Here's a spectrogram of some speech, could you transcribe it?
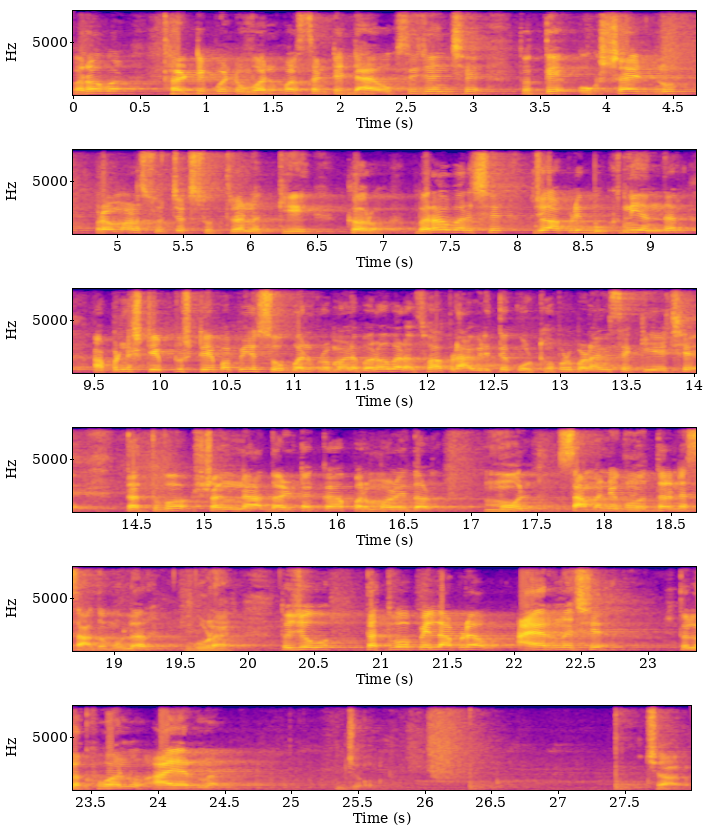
બરાબર? Thirty point one percentage dioxygen છે, તો તે ઓક્સાઇડનું પ્રમાણ સૂચક સૂત્ર નક્કી કરો. બરાબર છે? જો આપણી બુકની અંદર આપણને સ્ટેપ ટુ સ્ટેપ આપી છે સોપાન પ્રમાણે, બરાબર? અથવા આપણે આવી રીતે કોઠો પણ બનાવી શકીએ છીએ. તત્વ, સંજ્ઞા, દળ ટકા, પરમાણુ દળ, મોલ, સામાન્ય ગુણોત્તર અને સાદો મોલર ગુણાંક. તો જુઓ, તત્વ પહેલાં આપણે આયર્ન છે, તો લખવાનું આયર્ન. જો ચાલો.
